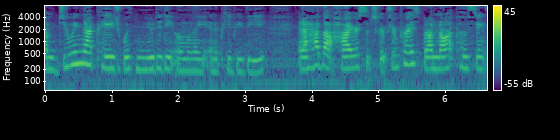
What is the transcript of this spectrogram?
I'm doing that page with nudity only in a PPV and I have that higher subscription price, but I'm not posting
